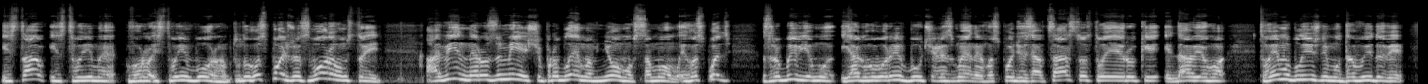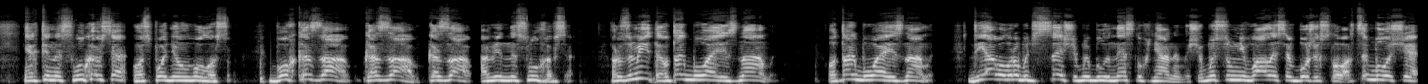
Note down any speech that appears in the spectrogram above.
і став із твоїми із твоїм ворогом? Тобто Господь вже з ворогом стоїть, а він не розуміє, що проблема в ньому в самому. І Господь зробив йому, як говорив, був через мене. Господь взяв царство з твоєї руки і дав його твоєму ближньому Давидові, як ти не слухався Господнього голосу. Бог казав, казав, казав, а він не слухався. Розумієте, отак буває і з нами. Отак буває і з нами. Диявол робить все, щоб ми були неслухняними, щоб ми сумнівалися в Божих словах. Це було ще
